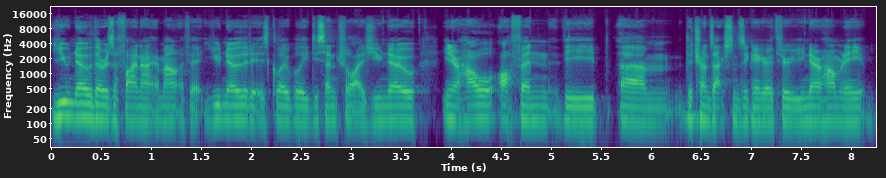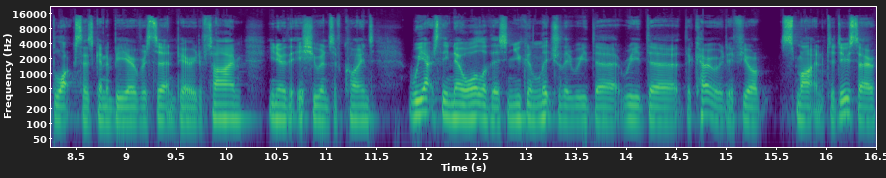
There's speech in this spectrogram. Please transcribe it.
you know there is a finite amount of it. You know that it is globally decentralized. You know, you know how often the um, the transactions are going to go through. You know how many blocks there's going to be over a certain period of time. You know the issuance of coins. We actually know all of this, and you can literally read the read the the code if you're smart enough to do so,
